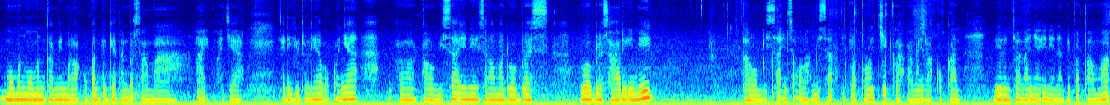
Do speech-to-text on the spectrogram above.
momen-momen kami melakukan kegiatan bersama. Nah itu aja. Jadi judulnya pokoknya uh, kalau bisa ini selama 12 12 hari ini kalau bisa insya Allah bisa tiga project lah kami lakukan. Jadi rencananya ini nanti pertama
